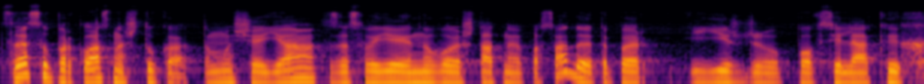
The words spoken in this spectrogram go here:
Це суперкласна штука, тому що я за своєю новою штатною посадою тепер їжджу по всіляких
